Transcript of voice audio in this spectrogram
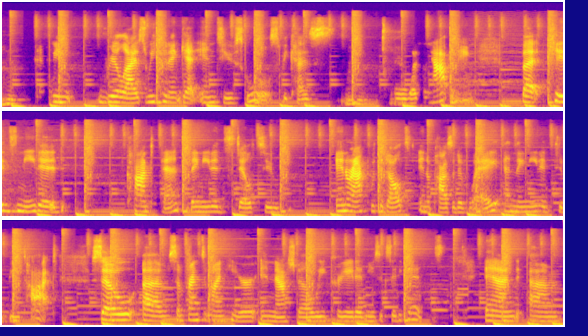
Mm-hmm. We realized we couldn't get into schools because mm-hmm. it wasn't happening. But kids needed content, they needed still to interact with adults in a positive way, and they needed to be taught. So, um, some friends of mine here in Nashville, we created Music City Kids. And um,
